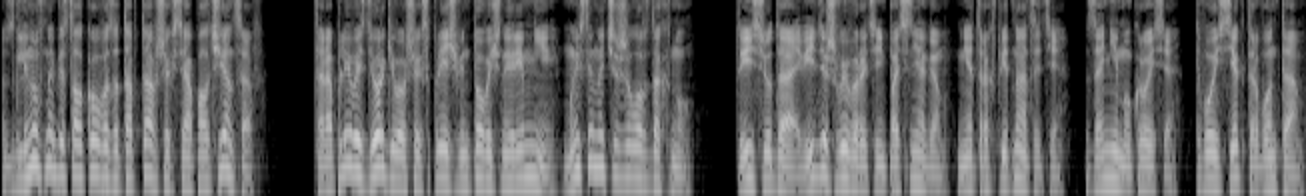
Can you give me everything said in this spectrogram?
Взглянув на бестолково затоптавшихся ополченцев, торопливо сдергивавших с плеч винтовочные ремни, мысленно тяжело вздохнул. Ты сюда, видишь выворотень под снегом, метрах в пятнадцати. За ним укройся. Твой сектор вон там.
